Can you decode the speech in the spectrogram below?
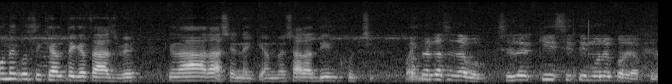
মনে করছি খেলতে গেছে আসবে। কিন্তু আর আসে নাকি আমরা সারাদিন খুঁজছি। আপনার কাছে যাব। ছেলের কি স্মৃতি মনে পড়ে আপনার?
